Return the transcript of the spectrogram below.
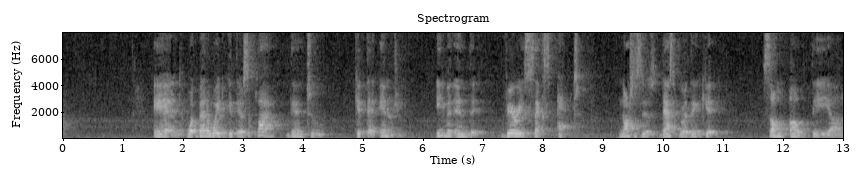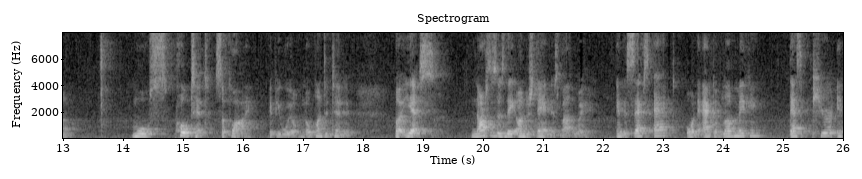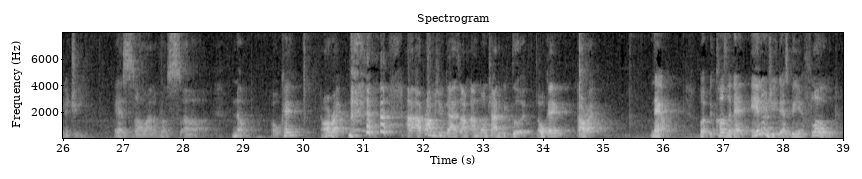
And what better way to get their supply than to get that energy, even in the very sex act? narcissists, that's where they get some of the uh, most potent supply, if you will. No pun intended. But yes, narcissists, they understand this, by the way. In the sex act or in the act of lovemaking, that's pure energy, as a lot of us uh, know. Okay? All right. I, I, promise you guys, I'm, I'm going to try to be good. Okay? All right. Now, but because of that energy that's being flowed,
